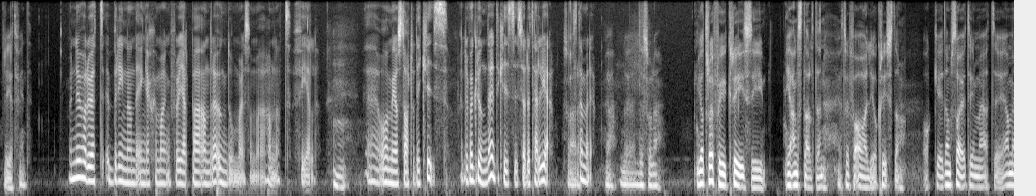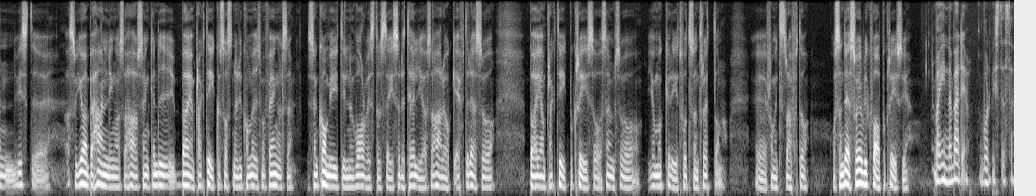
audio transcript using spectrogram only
Det är jättefint. Men nu har du ett brinnande engagemang för att hjälpa andra ungdomar som har hamnat fel. Mm. Eh, och var med och startade KRIS. Eller var grundaren till KRIS i Södertälje. Det. Stämmer det? Ja, det, det är så det Jag träffade ju KRIS i, i anstalten. Jag träffade Ali och Christer. Och eh, de sa ju till mig att, eh, ja men visst, alltså gör en behandling och så här, sen kan du börja en praktik hos oss när du kommer ut från fängelse. Sen kom jag ju till en vårdvistelse i Södertälje och så här och efter det så började en praktik på KRIS och sen så, jag muckade ju 2013 eh, från mitt straff då. Och sen dess har jag blivit kvar på KRIS. Vad innebär det, vårdvistelse?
